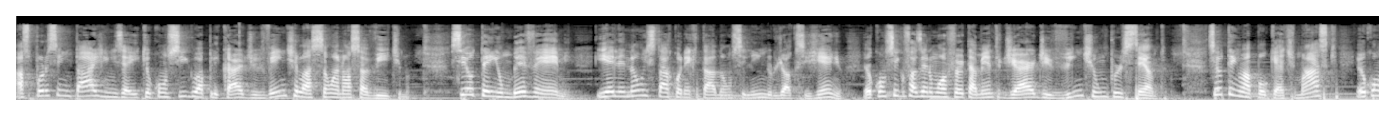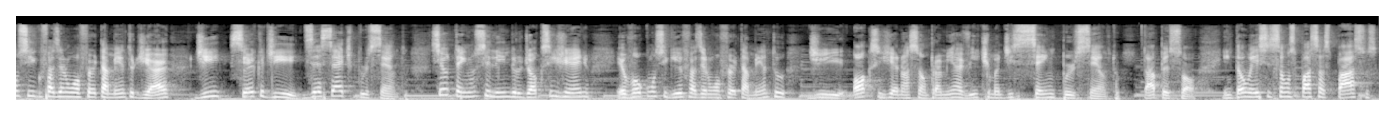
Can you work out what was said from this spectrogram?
as porcentagens aí que eu consigo aplicar de ventilação à nossa vítima. Se eu tenho um BVM e ele não está conectado a um cilindro de oxigênio, eu consigo fazer um ofertamento de ar de 21%. Se eu tenho uma Pocket Mask, eu consigo fazer um ofertamento de ar de cerca de 17%. Se eu tenho um cilindro de oxigênio, eu vou conseguir fazer um ofertamento de oxigenação para minha vítima de 100% tá, pessoal? Então esses são os passos a passos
